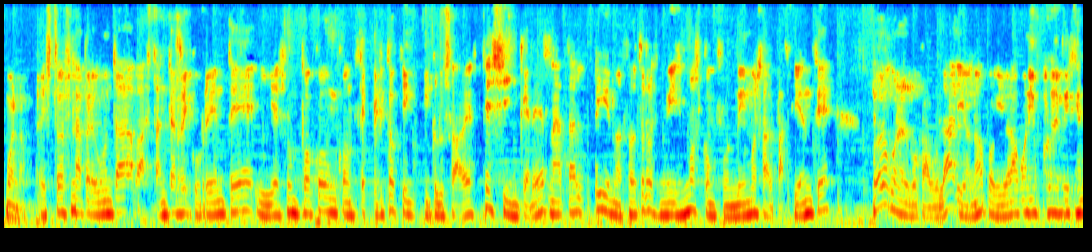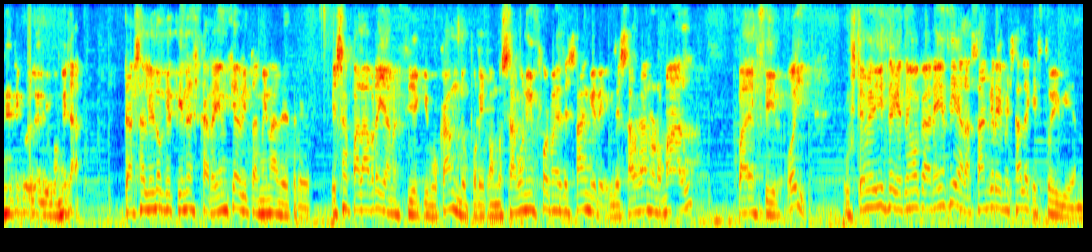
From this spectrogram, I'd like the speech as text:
Bueno, esto es una pregunta bastante recurrente y es un poco un concepto que incluso a veces sin querer, Natalie, nosotros mismos confundimos al paciente solo con el vocabulario, ¿no? Porque yo hago un informe epigenético y le digo, mira, te ha salido que tienes carencia de vitamina D3. Esa palabra ya me estoy equivocando, porque cuando se haga un informe de sangre y le salga normal, va a decir, oye, usted me dice que tengo carencia y a la sangre me sale que estoy bien.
